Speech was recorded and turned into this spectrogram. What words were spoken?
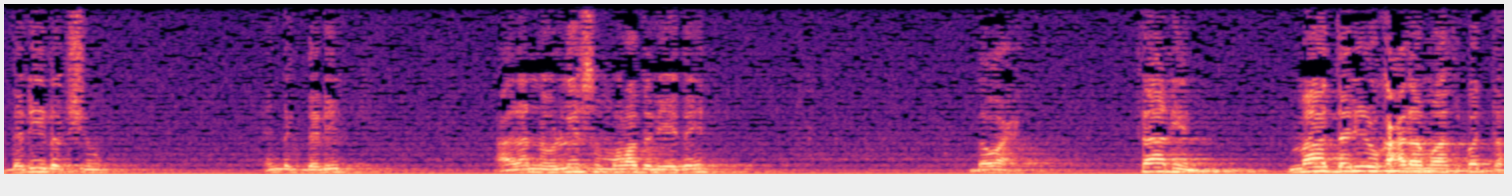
دليلك شنو؟ عندك دليل؟ على أنه ليس مراد اليدين. ده واحد. ثانيا ما دليلك على ما أثبته؟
